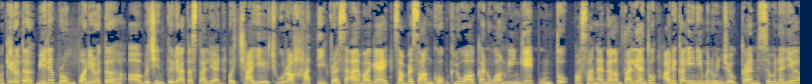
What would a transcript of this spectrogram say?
Okey doktor, bila perempuan ni doktor uh, bercinta di atas talian, percaya curah hati perasaan bagai sampai sanggup keluarkan wang ringgit untuk pasangan dalam talian tu, adakah ini menunjukkan sebenarnya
